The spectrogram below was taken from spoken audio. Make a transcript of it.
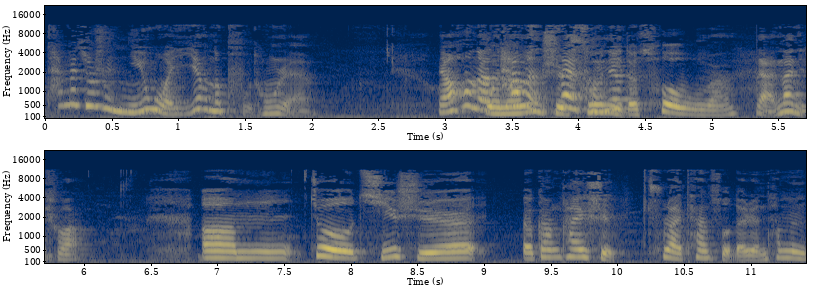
他们就是你我一样的普通人。然后呢，他们在曾经，的错误吗？那那你说，嗯，就其实呃，刚开始出来探索的人，他们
